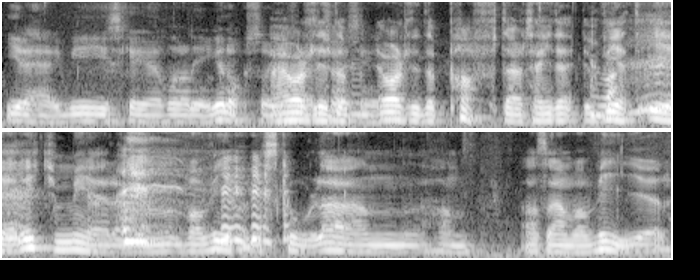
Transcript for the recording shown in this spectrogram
i det här. Vi ska göra vår egen också. Jag har varit lite, jag har varit lite paff där. Jag tänkte, Jag bara- vet Erik mer än vad vi har i skolan än, han, alltså, än vad vi gör?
